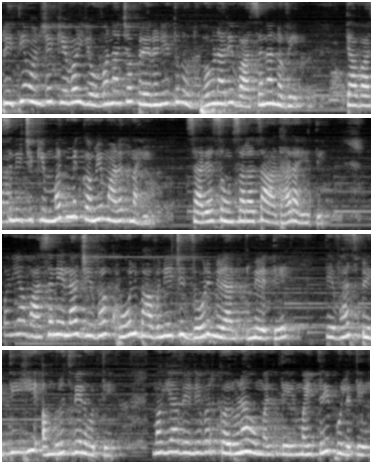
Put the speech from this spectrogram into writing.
प्रीती म्हणजे केवळ यौवनाच्या प्रेरणेतून उद्भवणारी वासना नव्हे त्या वासनेची किंमत मी कमी मानत नाही. साऱ्या संसाराचा आधार आहे ते. पण या वासनेला जेव्हा खोल भावनेची जोड मिळा मिळते तेव्हाच प्रीती ही अमृतवेल होते. मग या वेलीवर करुणा उमलते मैत्री फुलते.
